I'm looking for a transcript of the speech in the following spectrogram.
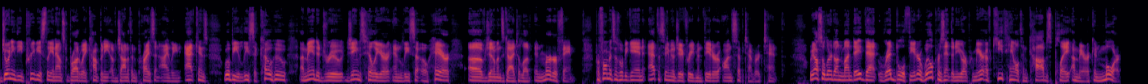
Joining the previously announced Broadway company of Jonathan Pryce and Eileen Atkins will be Lisa Cohu, Amanda Drew, James Hillier, and Lisa O'Hare of Gentleman's Guide to Love and Murder fame. Performances will begin at the Samuel J. Friedman Theater on September 10th. We also learned on Monday that Red Bull Theater will present the New York premiere of Keith Hamilton Cobb's play American Moor.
